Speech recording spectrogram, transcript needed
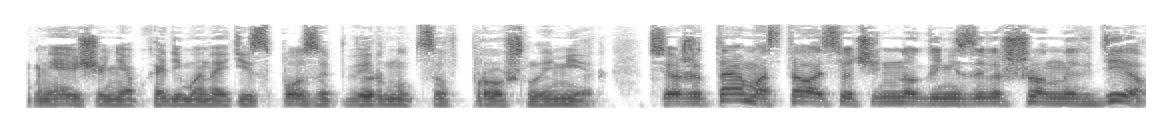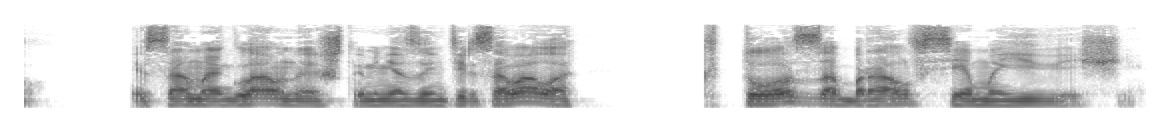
Мне еще необходимо найти способ вернуться в прошлый мир. Все же там осталось очень много незавершенных дел. И самое главное, что меня заинтересовало, кто забрал все мои вещи.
